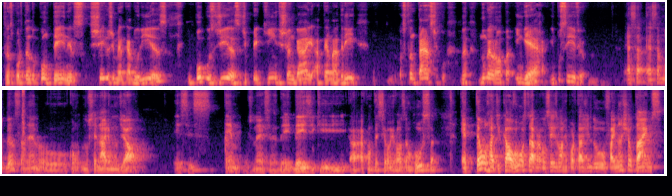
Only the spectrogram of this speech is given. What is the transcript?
transportando containers cheios de mercadorias em poucos dias de Pequim, de Xangai até Madrid, fantástico, né? numa Europa em guerra. Impossível. Essa, essa mudança né, no, no cenário mundial, esses tempos, né, desde que aconteceu a invasão russa, é tão radical. Vou mostrar para vocês uma reportagem do Financial Times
